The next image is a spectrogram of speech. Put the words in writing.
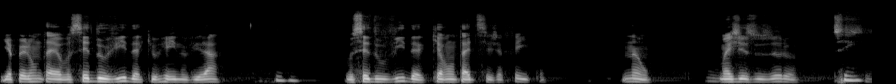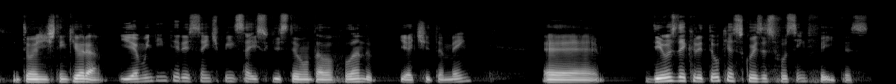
E a pergunta é, você duvida que o reino virá? Uhum. Você duvida que a vontade seja feita? Não. Mas Jesus orou. Sim. Então a gente tem que orar. E é muito interessante pensar isso que o Estevão estava falando, e a ti também. É, Deus decretou que as coisas fossem feitas,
